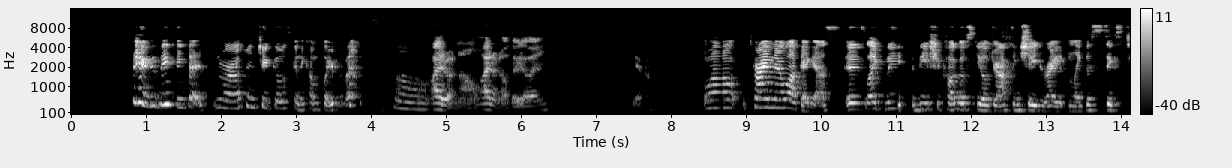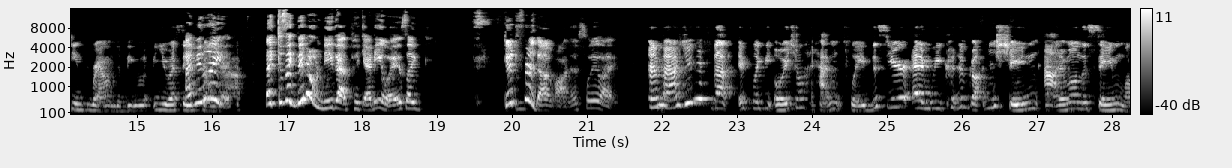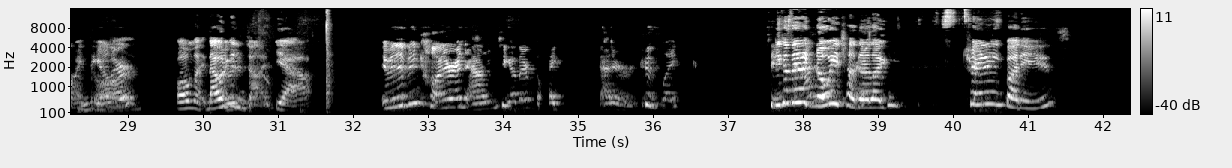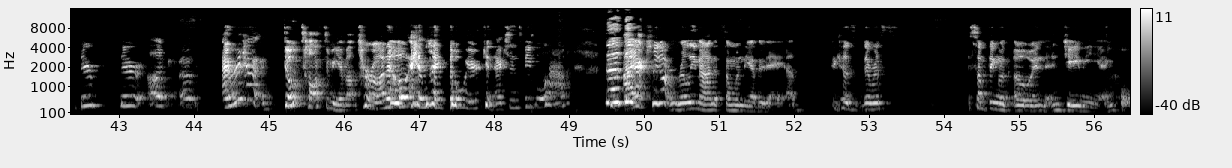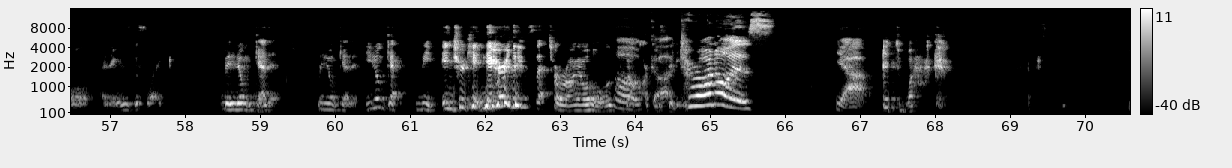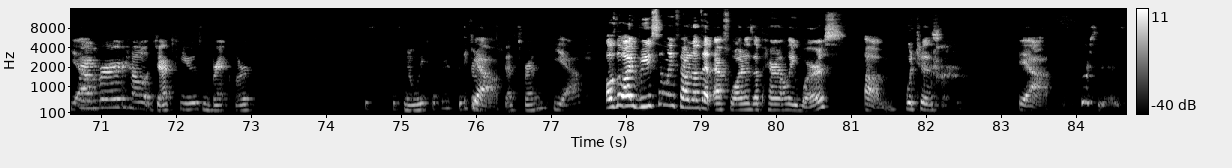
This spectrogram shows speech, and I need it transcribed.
they think that Marat and Chico is gonna come play for them. Oh, I don't know. I don't know what they're doing. Yeah. Well, trying their luck, I guess. It's like the the Chicago Steel drafting Shane Wright in like the 16th round of the U- USA I mean, like, draft. Like, cause like they don't need that pick anyways. Like, good for them, honestly. Like, Imagine if that if like the OHL hadn't played this year and we could have gotten Shane and Adam on the same line oh, together. Oh my, that would have been died. yeah. It would have been Connor and Adam together, but like better because like Because they like know each other, like training buddies. they're they're uh, uh, I would have don't talk to me about Toronto and like the weird connections people have. The, I actually got really mad at someone the other day uh, because there was something with Owen and Jamie and Cole, and it was just like they don't get it. They don't get it. You don't get the intricate narratives that Toronto holds oh god, City. Toronto is yeah It's whack. yeah. Remember how Jack Hughes and Brandt Clarke just, just know each other? Just Yeah. best friends. Yeah. Although I recently found out that F1 is apparently worse, um, which is, yeah. Of course it is.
